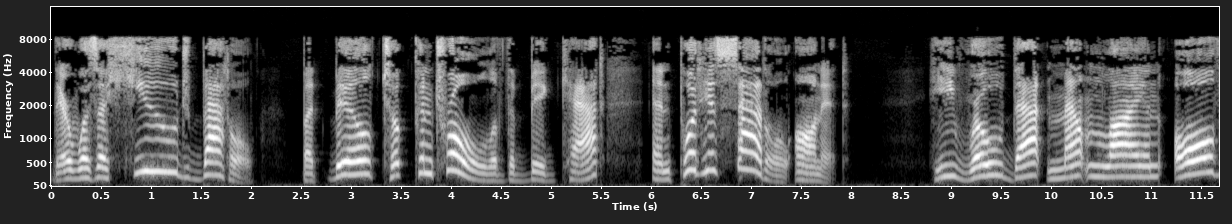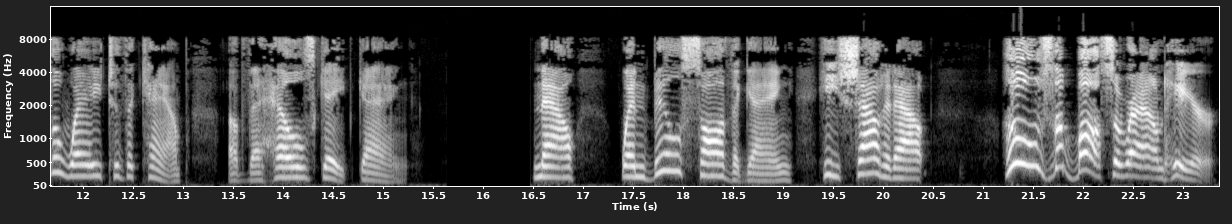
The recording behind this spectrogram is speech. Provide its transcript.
There was a huge battle, but Bill took control of the big cat and put his saddle on it. He rode that mountain lion all the way to the camp of the Hell's Gate gang. Now, when Bill saw the gang, he shouted out, Who's the boss around here?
